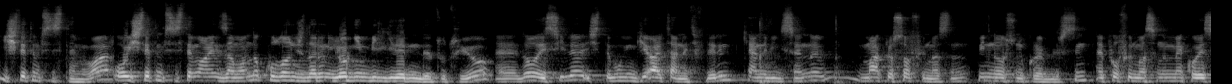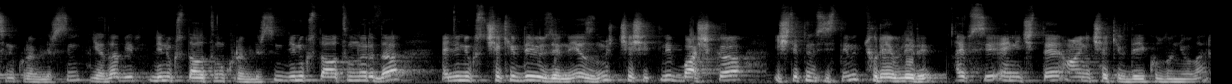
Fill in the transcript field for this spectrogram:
işletim sistemi var. O işletim sistemi aynı zamanda kullanıcıların login bilgilerini de tutuyor. E, Dolayısıyla işte bugünkü alternatiflerin kendi bilgisayarına Microsoft firmasının Windows'unu kurabilirsin. Apple firmasının macOS'ini kurabilirsin. Ya da bir Linux dağıtımı kurabilirsin. Linux dağıtımları da e, Linux çekirdeği üzerine yazılmış çeşitli başka işletim sistemi türevleri. Hepsi en içte aynı çekirdeği kullanıyorlar.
